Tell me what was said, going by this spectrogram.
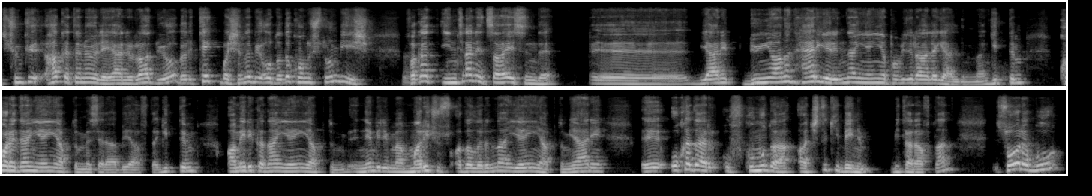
çünkü hakikaten öyle yani radyo böyle tek başına bir odada konuştuğum bir iş. Fakat internet sayesinde e, yani dünyanın her yerinden yayın yapabilir hale geldim ben. Gittim Kore'den yayın yaptım mesela bir hafta. Gittim Amerika'dan yayın yaptım. Ne bileyim ben Mauritius adalarından yayın yaptım. Yani e, o kadar ufkumu da açtı ki benim bir taraftan. Sonra bu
